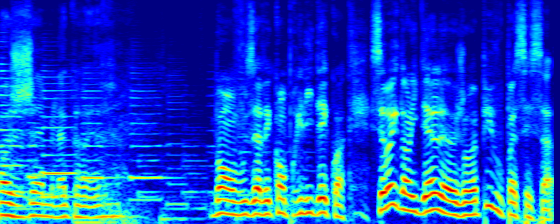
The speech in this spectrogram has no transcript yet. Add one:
Oh, j'aime la grève. Bon, vous avez compris l'idée, quoi. C'est vrai que dans l'idéal, euh, j'aurais pu vous passer ça.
